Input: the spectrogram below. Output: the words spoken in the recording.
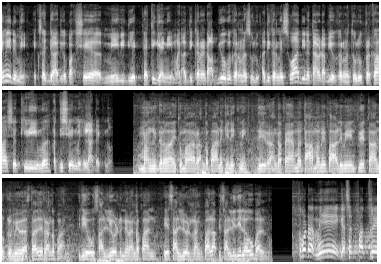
නෙමෙයිද මේ? එක්සත් ජාතික පක්ෂය මේ විදිහේ තැති ගැනීම අධිකරණයට අභියෝග කරන සුළු අධිකරණයේ ස්වාධීනතාවට අභියෝග කරන තුළු ප්‍රකාශ කිරීම අතිශයින්ම හෙලා දකිනවා. මං හිතනවා එතුමා රංගපාන කෙනෙක්නේ. ඉතින් රංගපෑම තාම මේ පාර්ලිමේන්තුවේ තානුක්‍රම ව්‍යවස්ථාවේ රංගපාන. ඉතින් ඔහු සල්ලි වලටනේ රංගපාන්නේ. ඒ සල්ලි වලට රංගපාලා අපි සල්ලි දීලා ඔහු බලනවා. එතකොට මේ ගැසට් පත්‍රය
